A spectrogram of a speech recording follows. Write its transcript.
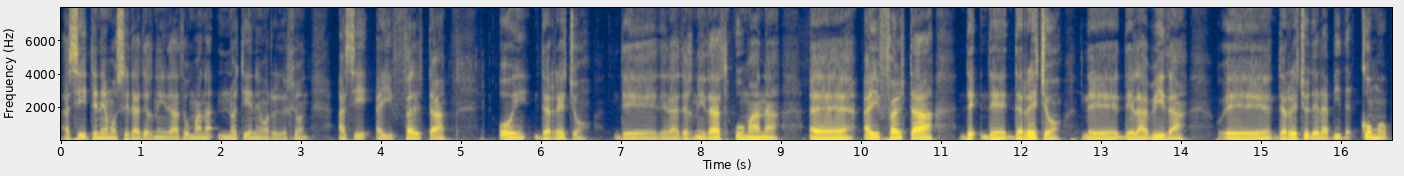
Así tenemos la dignidad humana, no tiene una religión. Así hay falta hoy derecho de, de la dignidad humana. Eh, hay falta de, de derecho de, de, la vida. Eh, derecho de la vida como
